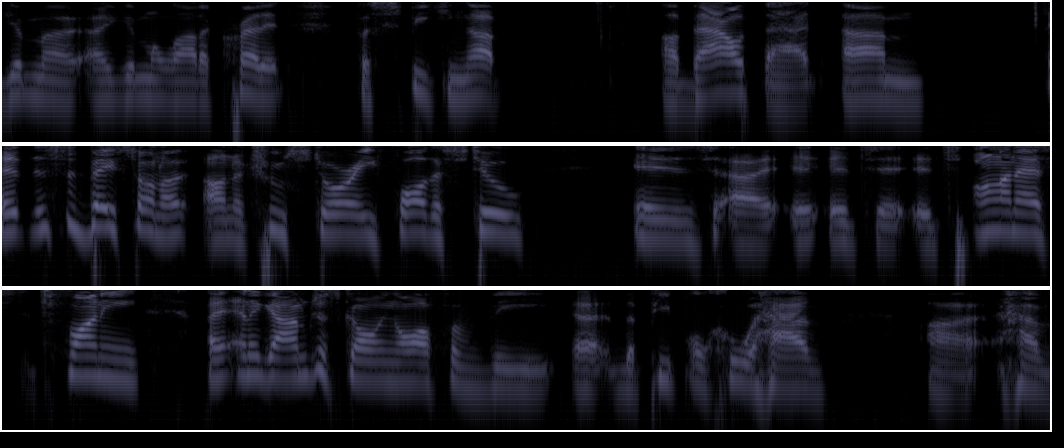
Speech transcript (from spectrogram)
give him a, I give him a lot of credit for speaking up about that. Um, it, this is based on a on a true story. Father Stu is uh, it, it's it's honest, it's funny, and again, I'm just going off of the uh, the people who have uh, have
